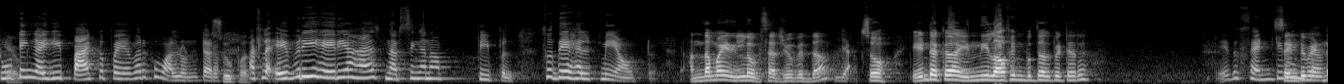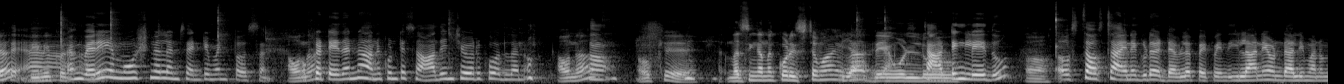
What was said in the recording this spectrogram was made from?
షూటింగ్ అయ్యి ప్యాకప్ అయ్యే వరకు వాళ్ళు ఉంటారు. అట్లా ఎవ్రీ ఏరియా హ్యాస్ నర్సింగ్ అన్న people so they help me out అందమైన ఇల్లు ఒకసారి చూపిద్దాం. సో ఏంటక్క ఇన్ని లాఫింగ్ బుద్ధాలు పెట్టారు? ఏదో sentiment I'm very emotional and sentiment person ఒకటి ఏదన్నా అనుకుంటే సాధించే వరకు వదలను. అవునా? ఓకే. నర్సింగ్ అన్నకు కూడా ఇష్టమా ఇలా? దేవుళ్ళు. స్టార్టింగ్ లేదు. వస్తా వస్తా ఆయనకు కూడా డెవలప్ అయిపోయింది. ఇలానే ఉండాలి మనం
